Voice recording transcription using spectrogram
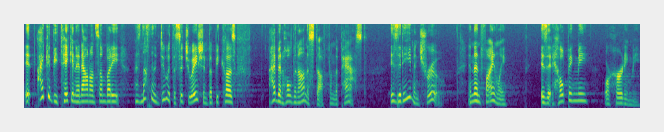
it, I could be taking it out on somebody has nothing to do with the situation, but because I've been holding on to stuff from the past. Is it even true? And then finally, is it helping me or hurting me?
